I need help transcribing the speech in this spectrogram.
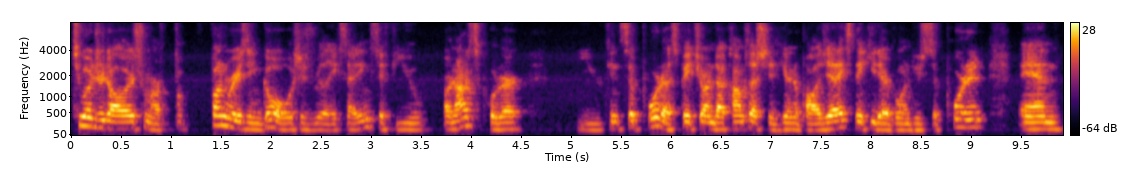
$200 from our f- fundraising goal, which is really exciting. So if you are not a supporter, you can support us. Patreon.com slash adherent apologetics. Thank you to everyone who supported. And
